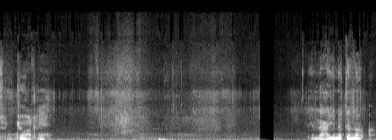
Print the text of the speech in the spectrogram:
สุดยอดเลยแต่ลายอยู่นะจ๊ะเนาะ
